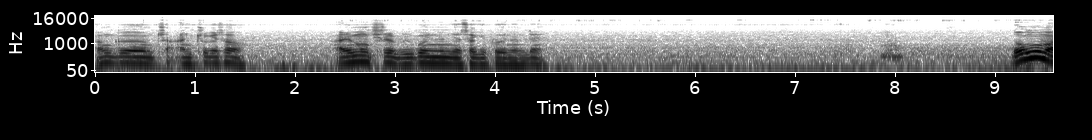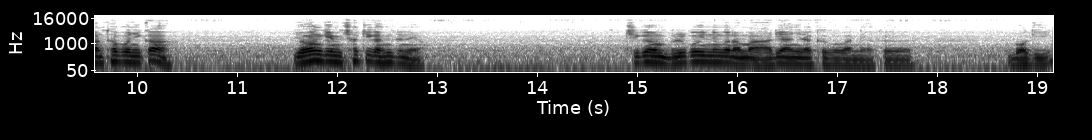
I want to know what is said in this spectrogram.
방금 저 안쪽에서 알뭉치를 물고 있는 녀석이 보이는데 너무 많다 보니까 여왕개미 찾기가 힘드네요. 지금 물고 있는 건 아마 알이 아니라 그거 같네요. 그 먹이.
